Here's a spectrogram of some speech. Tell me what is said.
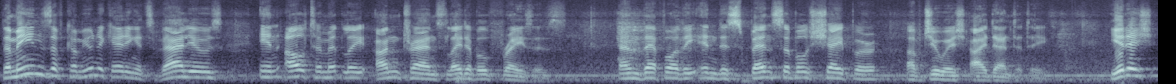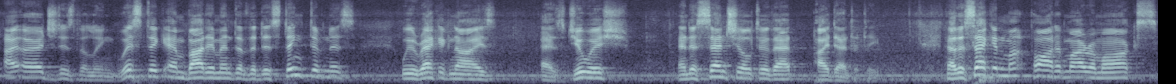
the means of communicating its values in ultimately untranslatable phrases, and therefore the indispensable shaper of Jewish identity. Yiddish, I urged, is the linguistic embodiment of the distinctiveness we recognize as Jewish and essential to that identity. Now, the second part of my remarks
